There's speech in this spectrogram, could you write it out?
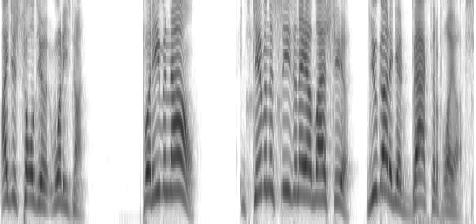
I just told you what he's done. But even now, given the season they had last year, you got to get back to the playoffs.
